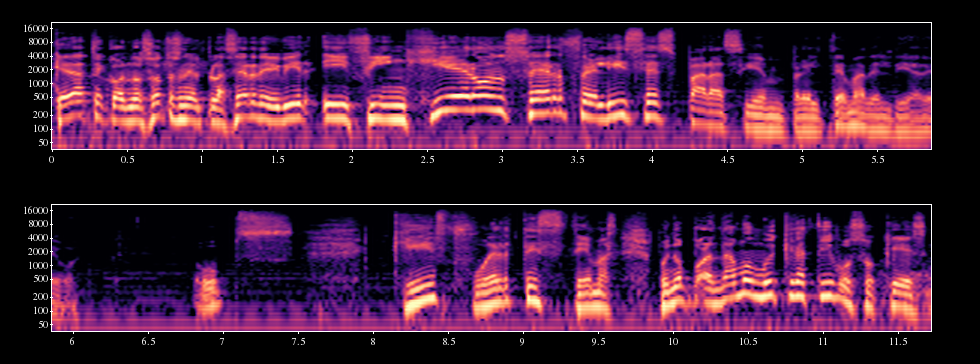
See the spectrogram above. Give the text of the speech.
Quédate con nosotros en el placer de vivir y fingieron ser felices para siempre. El tema del día de hoy. Ups. Qué fuertes temas. Bueno, pues, andamos muy creativos o qué es.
